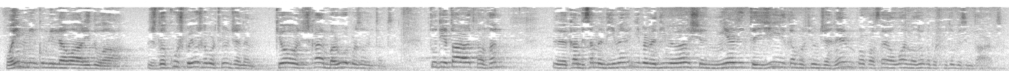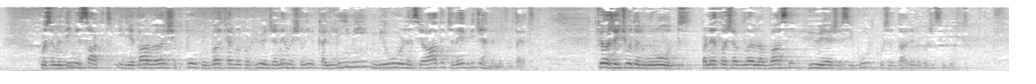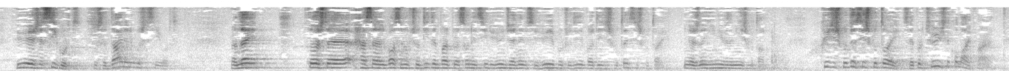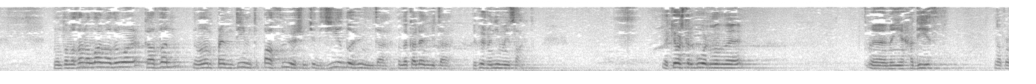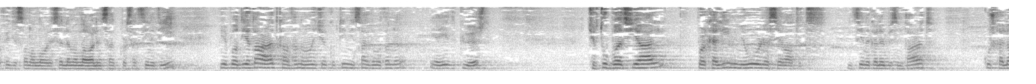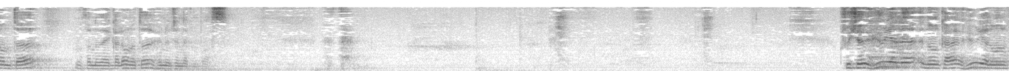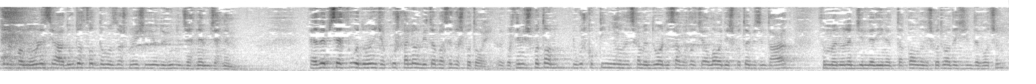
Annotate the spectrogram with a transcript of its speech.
Wa in minkum illa wariduha. Çdokush prej jush ka për të hyrë në xhenem. Kjo është diçka e mbaruar për Zotin tënd. Këtu dietarët kanë thënë kanë disa mendime, një prej mendimeve është që njerëzit të gjithë kanë për të hyrë në xhenem, por pastaj Allahu i madhëruar ka për t'i shpëtuar besimtarët. Kurse mendimi i saktë i dietarëve është që këtu kur bëhet fjalë për hyrjen në xhenem është qëllimi kalimi mbi urën e Siratit që do jetë mbi xhenem në vërtetë. Kjo është e quajtur al-wurud, prandaj thoshte Abdullah ibn Abbasi, hyrja është e sigurt, kurse dalja nuk është e sigurt. Hyrja është e sigurt, kurse dalja nuk është e sigurt. Prandaj thoshte Hasan al-Basri nuk çuditem për personin i cili hyn në xhenem si hyri, por çuditem për atë që shpëtoi si shpëtoi. Nga çdo një mijë vetëm një shpëton. Ky që shpëtoi si shpëtoi, se për të hyrë është kollaj fare. Domethënë Allahu i madhëruar ka dhënë domethënë premtim të pathyeshëm që të gjithë do hyjnë në të dhe do kalojnë mbi të dhe ky është mendimi më i saktë dhe kjo është treguar domethënë në një hadith nga profeti sallallahu alaihi wasallam Allahu alem sa për saktësinë e tij mirëpo dietarët kanë thënë domethënë që kuptimi i saktë domethënë i ajetit ky është Që këtu bëhet fjalë për kalimin në urën e Siratit, të cilën e kalojnë besimtarët, kush kalon në të, domethënë edhe e kalon atë, hyn në xhennet më pas. Kështu që hyrja në në ka hyrja në në fund formulës se a do të thotë domosdoshmërisht që ju do hyni në xhenem, xhenem. Edhe pse thua domosdoshmë që kush kalon mbi të pastaj do shpëtojë. Dhe kur themi shpëton, nuk është kuptimi domosdoshmë se siç kanë menduar disa kur thotë se Allahu do shpëtojë besimtarët, thumma nunajjil ladina taqaw do shpëtojnë ata që janë të devotshëm.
